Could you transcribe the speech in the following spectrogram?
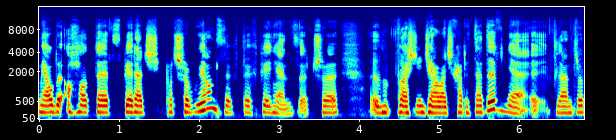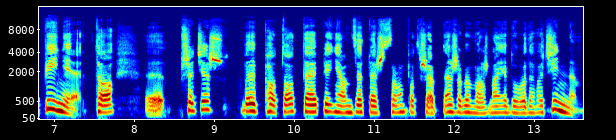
miałby ochotę wspierać potrzebujących tych pieniędzy, czy y, właśnie działać charytatywnie, y, filantropijnie, to y, przecież po to te pieniądze też są potrzebne, żeby można je było dawać innym.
